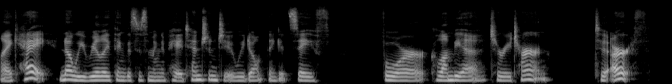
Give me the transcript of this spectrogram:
Like, hey, no, we really think this is something to pay attention to. We don't think it's safe for Columbia to return to Earth.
